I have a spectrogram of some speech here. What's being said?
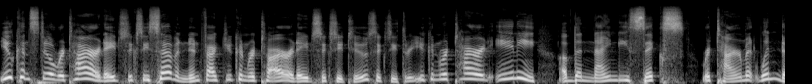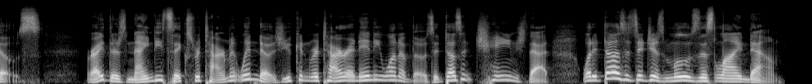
You can still retire at age 67. In fact, you can retire at age 62, 63. You can retire at any of the 96 retirement windows right? There's 96 retirement windows. You can retire at any one of those. It doesn't change that. What it does is it just moves this line down.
